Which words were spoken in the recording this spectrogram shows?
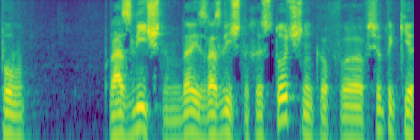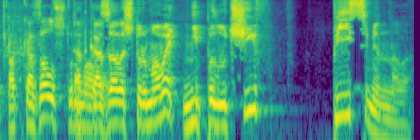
по различным, да, из различных источников э, все-таки Отказалась штурмовать. отказалась штурмовать, не получив письменного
